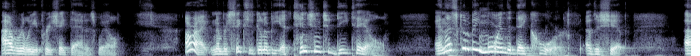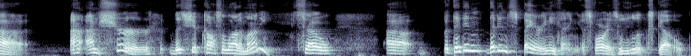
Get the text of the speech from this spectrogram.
I really appreciate that as well. All right, number six is going to be attention to detail and that's going to be more in the decor of the ship. Uh, I, am sure this ship costs a lot of money, so uh, but they didn't they didn't spare anything as far as looks go.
